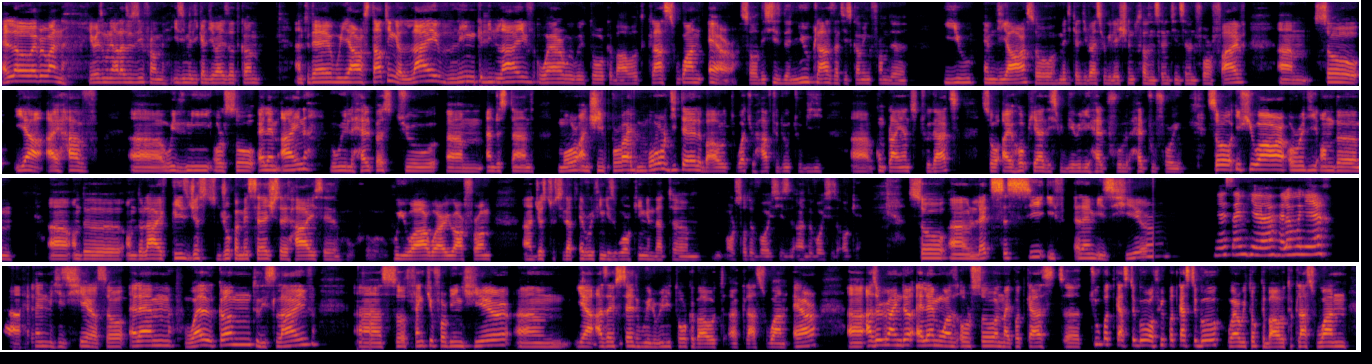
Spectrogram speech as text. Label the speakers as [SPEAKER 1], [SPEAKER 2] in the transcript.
[SPEAKER 1] Hello, everyone. Here is Monir El Azzouzi from easymedicaldevice.com. And today we are starting a live LinkedIn Live where we will talk about class 1R. So this is the new class that is coming from the EU MDR, so Medical Device Regulation 2017-745. Um, so yeah, I have uh, with me also Elem Ayne, who will help us to um, understand more and she provide more detail about what you have to do to be uh, compliant to that. So I hope, yeah, this will be really helpful, helpful for you. So if you are already on the, um, uh, on the, on the live, please just drop a message, say hi, say who you are, where you are from, uh, just to see that everything is working and that, um, also the voice is, uh, the voice is okay. So, uh, let's see if Elem is here.
[SPEAKER 2] Yes, I'm here. Hello, Monir.
[SPEAKER 1] Uh, Helen is here. So, Elem, welcome to this live. Uh, so, thank you for being here. Um, yeah, as I've said, we'll really talk about uh, Class 1R. Uh, as a reminder, Elem was also on my podcast uh, two podcasts ago or three podcasts ago, where we talked about Class 1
